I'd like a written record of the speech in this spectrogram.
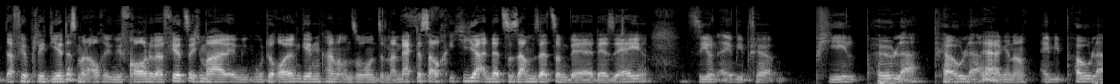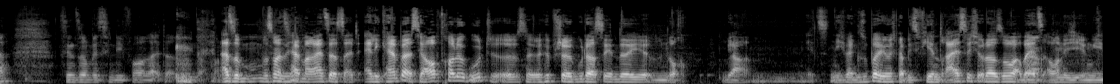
dafür plädiert, dass man auch irgendwie Frauen über 40 mal irgendwie gute Rollen geben kann und so. Und man merkt das auch hier an der Zusammensetzung der, der Serie. Sie und Amy Poehler, Poehler, ja, genau. Amy Poehler sind so ein bisschen die Vorreiter. Also muss man sich halt mal reinsetzen. Ellie Camper ist ja Hauptrolle, gut, ist eine hübsche, gut aussehende, noch, ja, jetzt nicht mehr super jung, ich glaube, die ist 34 oder so, aber ja. jetzt auch nicht irgendwie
